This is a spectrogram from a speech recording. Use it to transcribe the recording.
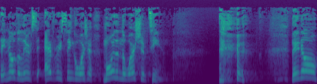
they know the lyrics to every single worship more than the worship team. They know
